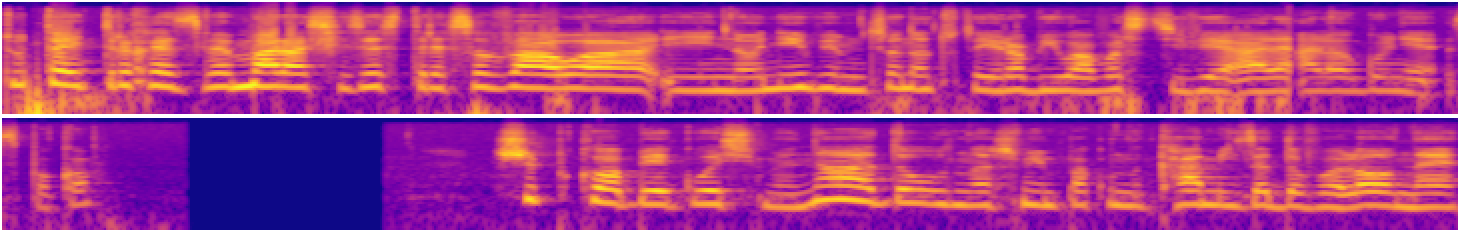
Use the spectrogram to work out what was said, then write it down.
Tutaj trochę Zwemara się zestresowała i no nie wiem co ona tutaj robiła właściwie, ale, ale ogólnie spoko. Szybko biegłyśmy na dół z naszymi pakunkami zadowolone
